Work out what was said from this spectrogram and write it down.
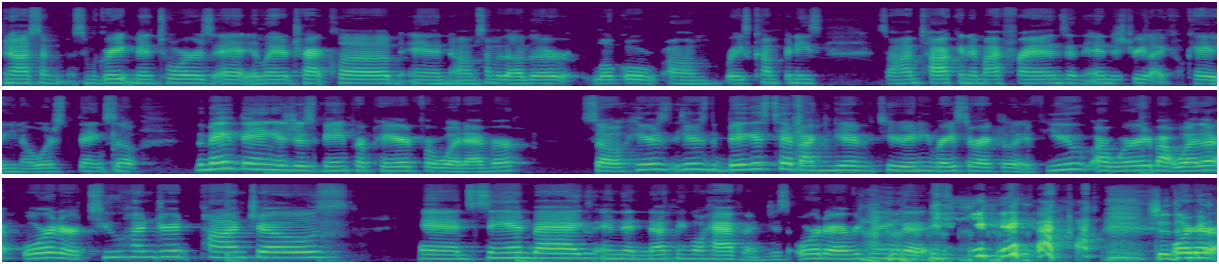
you know, I have some some great mentors at Atlanta Track Club and um, some of the other local um, race companies. So I'm talking to my friends in the industry, like, okay, you know, what's the thing? So the main thing is just being prepared for whatever. So here's here's the biggest tip I can give to any race director. If you are worried about weather, order 200 ponchos and sandbags, and then nothing will happen. Just order everything that. so there, order,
